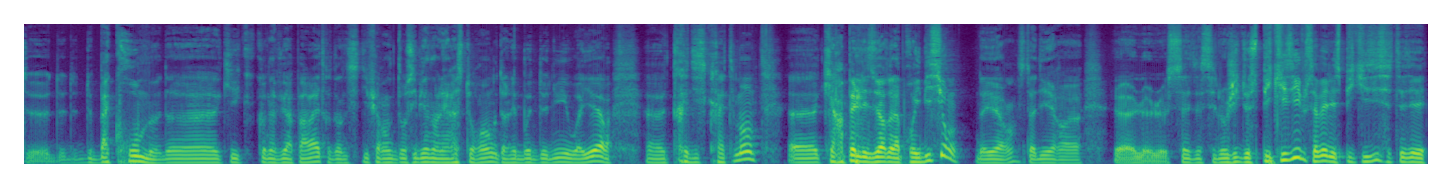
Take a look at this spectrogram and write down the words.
de, de, backroom qu'on a vu apparaître dans ces différentes, aussi bien dans les restaurants que dans les boîtes de nuit ou ailleurs, euh, très discrètement, euh, qui rappellent les heures de la prohibition d'ailleurs, hein. c'est-à-dire ces logiques de speakeasy. Vous savez, les speakeasy, c'était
